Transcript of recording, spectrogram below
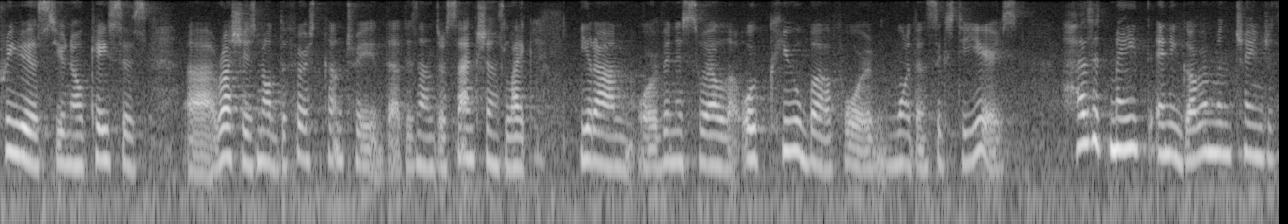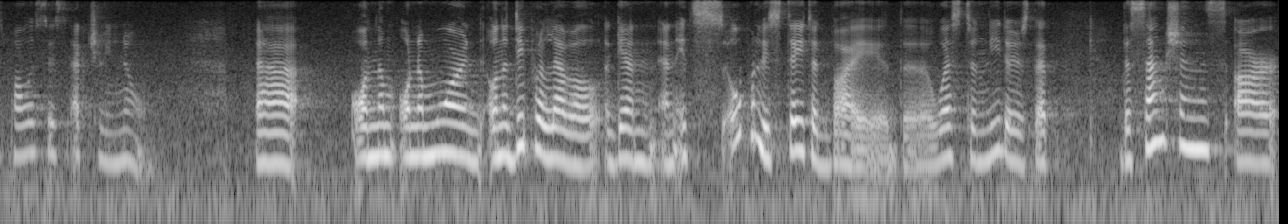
previous you know, cases, uh, Russia is not the first country that is under sanctions like Iran or Venezuela or Cuba for more than 60 years. Has it made any government change its policies? Actually, no. Uh, on a, on a more on a deeper level again and it's openly stated by the western leaders that the sanctions are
